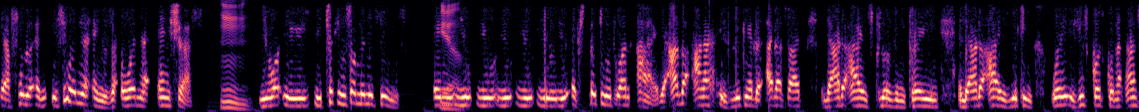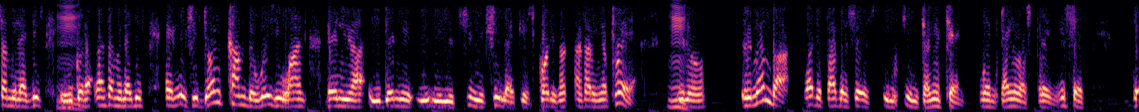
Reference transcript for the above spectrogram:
you are full of. And you see, when you're anxi- when you're anxious, Mm, you are you, you're taking so many things. And Yeah. you, you, you, you, you, you expecting with one eye. The other eye is looking at the other side, and the other eye is closing, praying, and the other eye is looking, where is this God going to answer me like this? Is he going to answer me like this? And if you don't come the way you want, then you are, you, then you, you, you, feel, you feel like God is not answering your prayer. You know, remember what the Bible says in, in Daniel 10, when Daniel was praying. It says, the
